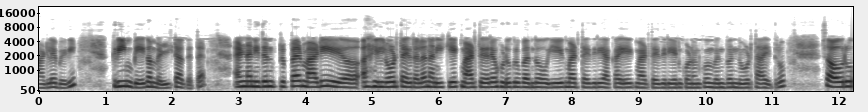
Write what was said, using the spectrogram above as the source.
ಮಾಡಲೇಬೇಡಿ. ಕ್ರೀಮ್ ಬೇಗ ಮೆಲ್ಟ್ ಆಗುತ್ತೆ. ಆ್ಯಂಡ್ ನಾನು ಇದನ್ನು ಪ್ರಿಪೇರ್ ಮಾಡಿ ಇಲ್ಲಿ ನೋಡ್ತಾ ಇದ್ರಲ್ಲ, ನಾನು ಈ ಕೇಕ್ ಮಾಡ್ತಾಯಿದ್ರೆ ಹುಡುಗರು ಬಂದು, ಹೇಗೆ ಮಾಡ್ತಾಯಿದ್ದೀರಿ ಅಕ್ಕ? ಹೇಗೆ ಮಾಡ್ತಾಯಿದ್ದೀರಿ ಅಂದ್ಕೊಂಡು ಅಂದ್ಕೊಂಡು ಬಂದು ಬಂದು ನೋಡ್ತಾ ಇದ್ದರು ಸೊ ಅವರು,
